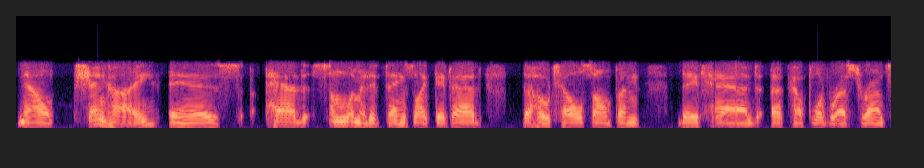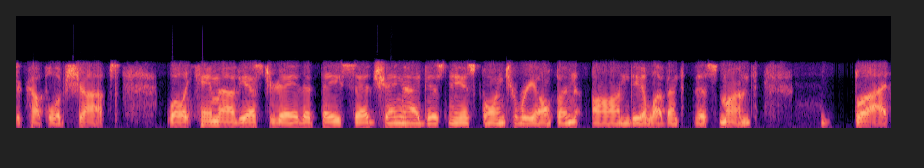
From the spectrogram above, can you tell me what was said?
Now, Shanghai has had some limited things, like they've had the hotels open, they've had a couple of restaurants, a couple of shops. Well, it came out yesterday that they said Shanghai Disney is going to reopen on the 11th this month, but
